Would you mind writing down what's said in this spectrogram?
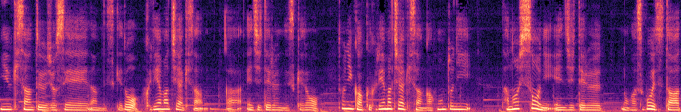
みゆきさんという女性なんですけど、栗山千明さんが演じてるんですけど、とにかく栗山千明さんが本当に楽しそうに演じてるのがすごい伝わっ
